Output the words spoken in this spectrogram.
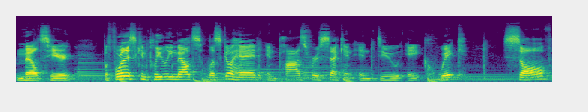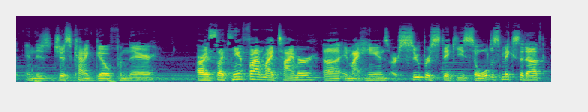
melts here. Before this completely melts, let's go ahead and pause for a second and do a quick solve and just kind of go from there. All right, so I can't find my timer uh, and my hands are super sticky, so we'll just mix it up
